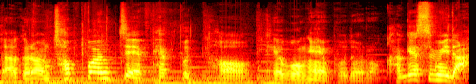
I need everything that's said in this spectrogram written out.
자 그럼 첫 번째 팩부터 개봉해 보도록 하겠습니다.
